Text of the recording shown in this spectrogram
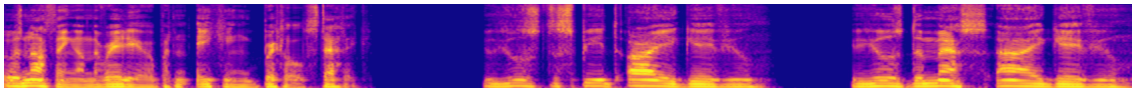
There was nothing on the radio but an aching, brittle static. You used the speed I gave you. You used the mass I gave you.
